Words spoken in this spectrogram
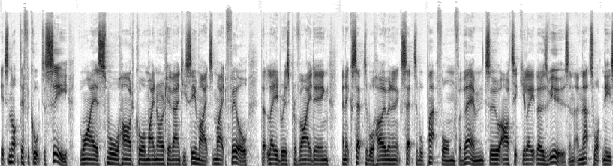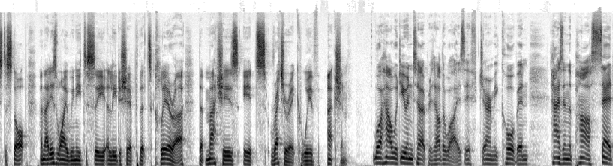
it's not difficult to see why a small, hardcore minority of anti Semites might feel that Labour is providing an acceptable home and an acceptable platform for them to articulate those views. And, and that's what needs to stop. And that is why we need to see a leadership that's clearer, that matches its rhetoric with action. Well, how would you interpret otherwise if Jeremy Corbyn has in the past said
